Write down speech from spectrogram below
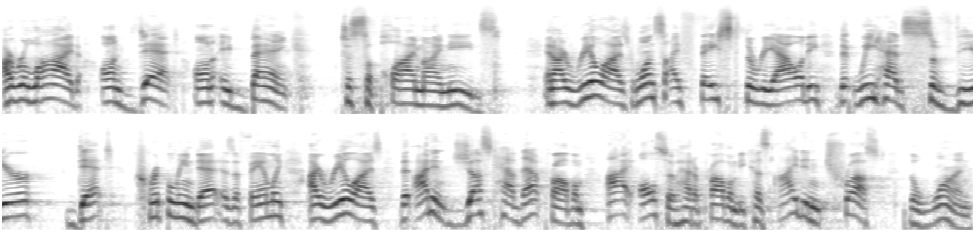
I relied on debt, on a bank to supply my needs. And I realized once I faced the reality that we had severe debt, crippling debt as a family, I realized that I didn't just have that problem, I also had a problem because I didn't trust the one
